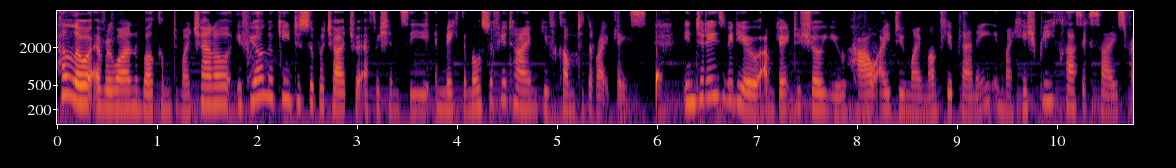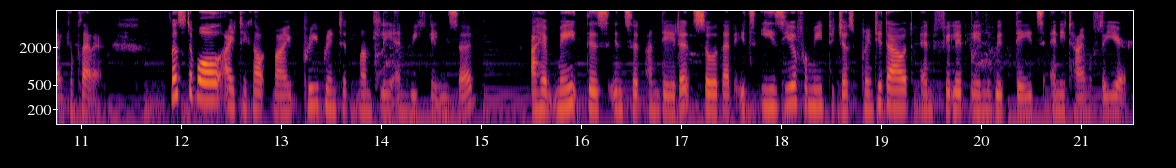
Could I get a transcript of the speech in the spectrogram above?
Hello everyone, welcome to my channel. If you're looking to supercharge your efficiency and make the most of your time, you've come to the right place. In today's video, I'm going to show you how I do my monthly planning in my HP Classic Size Franken Planner. First of all, I take out my pre-printed monthly and weekly insert. I have made this insert undated so that it's easier for me to just print it out and fill it in with dates any time of the year.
